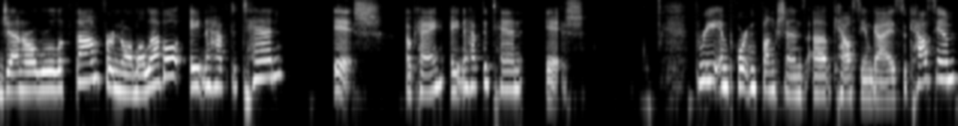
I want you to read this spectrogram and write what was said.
General rule of thumb for normal level, eight and a half to 10 ish. Okay, eight and a half to 10 ish. Three important functions of calcium, guys. So, calcium,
